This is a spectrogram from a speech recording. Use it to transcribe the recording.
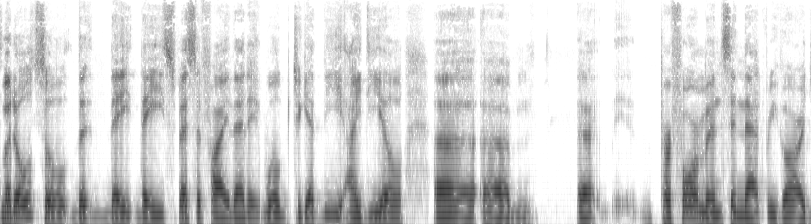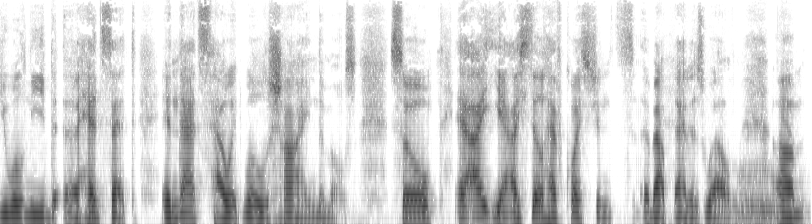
but also the, they they specify that it will to get the ideal uh, um, uh, performance in that regard. You will need a headset, and that's how it will shine the most. So I yeah, I still have questions about that as well. Um,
